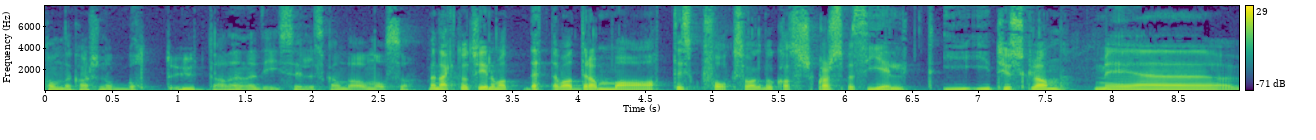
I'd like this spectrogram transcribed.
kom det kanskje noe godt ut av denne dieselskandalen også. Men det er ikke noe tvil om at dette var dramatisk for Volkswagen, og kanskje, kanskje spesielt i, i, Tyskland, med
